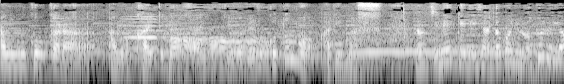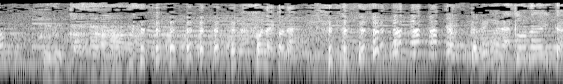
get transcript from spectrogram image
あの向こうからあの書いてくださいって言われることもあります。そのうちねケリーさんどこにも来るよ。来るかな。来ない来ない。いや ゴーストライターがい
